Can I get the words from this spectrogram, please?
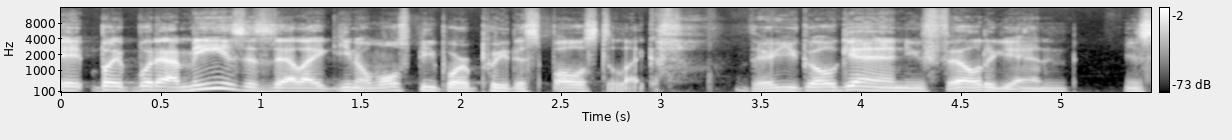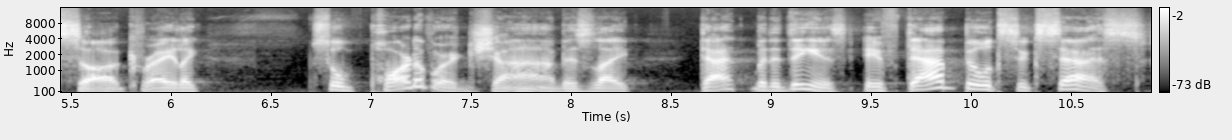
it, but what that means is that like you know most people are predisposed to like there you go again, you failed again, you suck, right? Like so part of our job is like that. But the thing is, if that builds success,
